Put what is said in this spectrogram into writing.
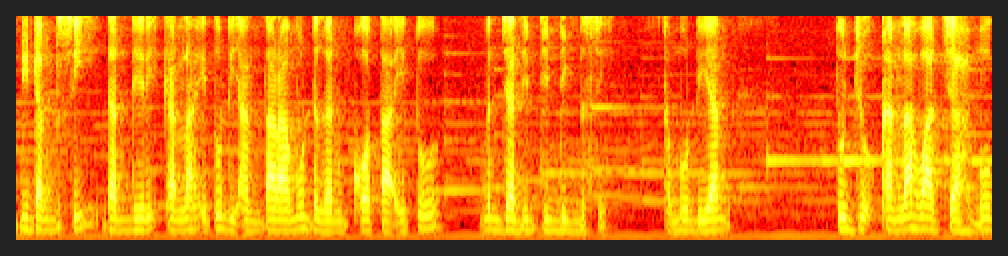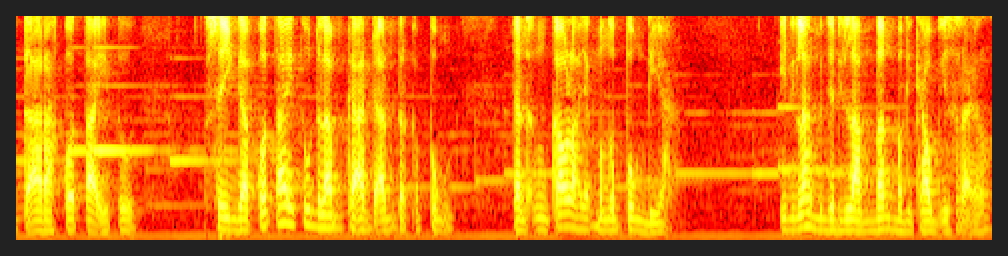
bidang besi dan dirikanlah itu di antaramu dengan kota itu menjadi dinding besi. Kemudian tunjukkanlah wajahmu ke arah kota itu, sehingga kota itu dalam keadaan terkepung dan engkaulah yang mengepung dia. Inilah menjadi lambang bagi kaum Israel.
